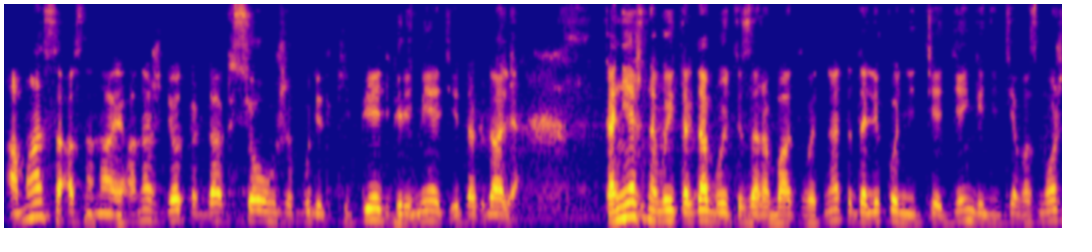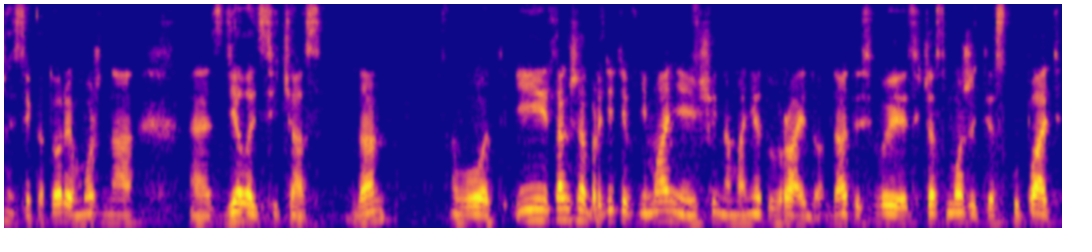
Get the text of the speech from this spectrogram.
а масса основная, она ждет, когда все уже будет кипеть, греметь и так далее. Конечно, вы тогда будете зарабатывать, но это далеко не те деньги, не те возможности, которые можно э, сделать сейчас. Да? Вот. И также обратите внимание еще и на монету Райдо. Да? То есть вы сейчас можете скупать,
